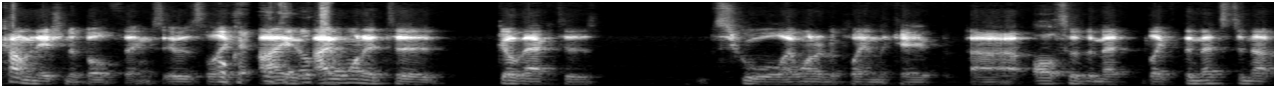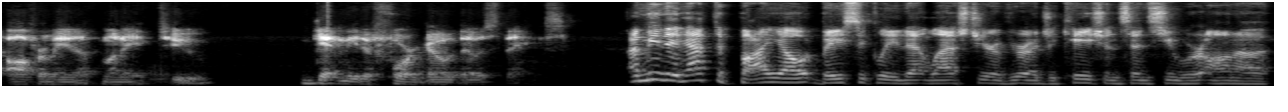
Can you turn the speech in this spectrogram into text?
combination of both things. It was like okay, okay, I, okay. I wanted to go back to school. I wanted to play in the Cape. Uh, also, the Met like the Mets did not offer me enough money to get me to forego those things. I mean, they'd have to buy out basically that last year of your education since you were on a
